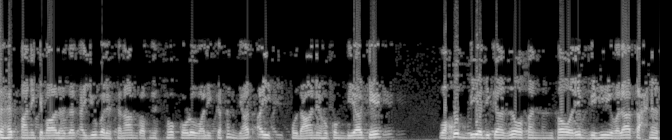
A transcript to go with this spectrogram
صحت پانے کے بعد حضرت ایوب علیہ السلام کو اپنے سو کوڑوں والی قسم یاد آئی۔ خدا نے حکم دیا کہ وہ خود بھی ولا تحنس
